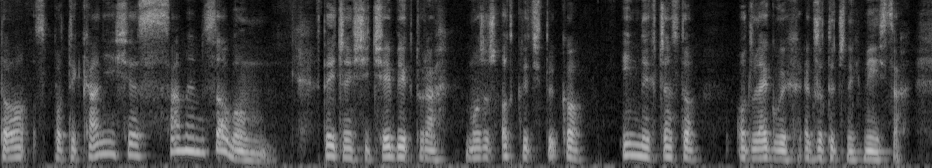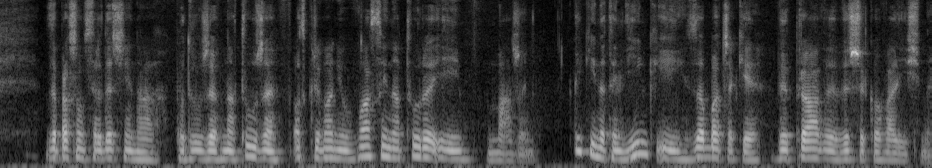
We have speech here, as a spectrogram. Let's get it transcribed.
to spotykanie się z samym sobą. W tej części ciebie, która możesz odkryć tylko w innych, często odległych, egzotycznych miejscach. Zapraszam serdecznie na podróże w naturze, w odkrywaniu własnej natury i marzeń. Kliknij na ten link i zobacz, jakie wyprawy wyszykowaliśmy.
